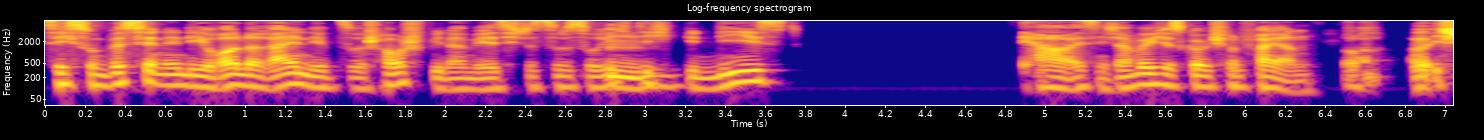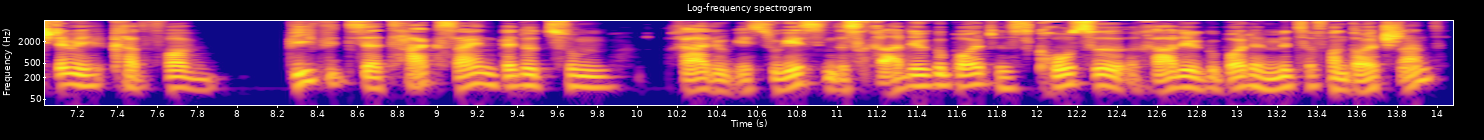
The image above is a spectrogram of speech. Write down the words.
sich so ein bisschen in die Rolle reinlebt, so schauspielermäßig, dass du das so richtig mhm. genießt. Ja, weiß nicht, dann würde ich es, glaube ich, schon feiern. Doch. Aber ich stelle mir gerade vor, wie wird dieser Tag sein, wenn du zum Radio gehst? Du gehst in das Radiogebäude, das große Radiogebäude in der Mitte von Deutschland,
